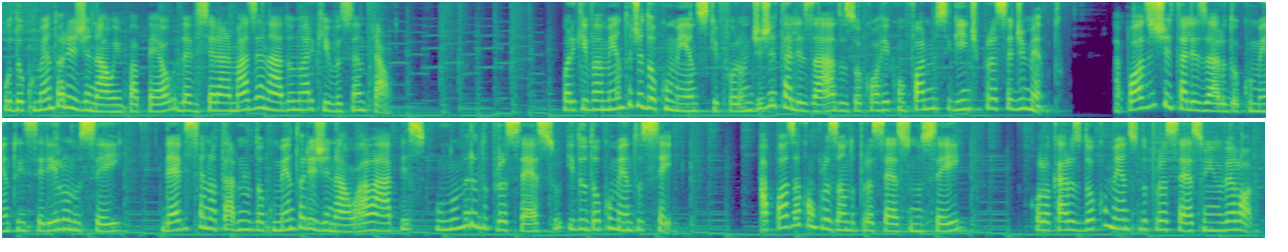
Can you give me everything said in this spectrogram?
o documento original em papel deve ser armazenado no arquivo central. O arquivamento de documentos que foram digitalizados ocorre conforme o seguinte procedimento. Após digitalizar o documento e inseri-lo no SEI, deve-se anotar no documento original a lápis o número do processo e do documento SEI. Após a conclusão do processo no SEI, colocar os documentos do processo em envelope.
